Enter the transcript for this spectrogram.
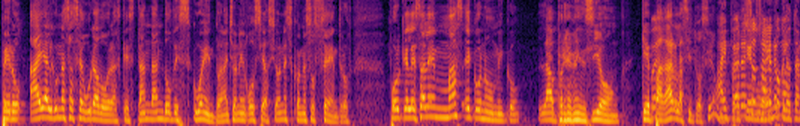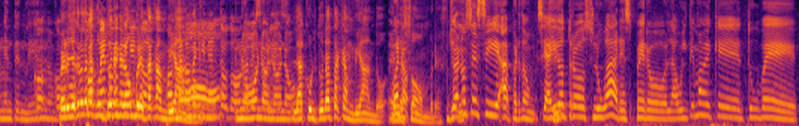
pero hay algunas aseguradoras que están dando descuento, han hecho negociaciones con esos centros porque les sale más económico la prevención que Pues- pagar la situación. Ay, pero, eso sale bueno como- que lo están entendiendo. co- Pero yo creo que la cultura en el hombre está 500 por menos de cambiando. 500 dólares No, no, no, no. la cultura está cambiando en los hombres. Yo no sé si, ah, perdón, si hay otros lugares, pero la última vez que tuve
